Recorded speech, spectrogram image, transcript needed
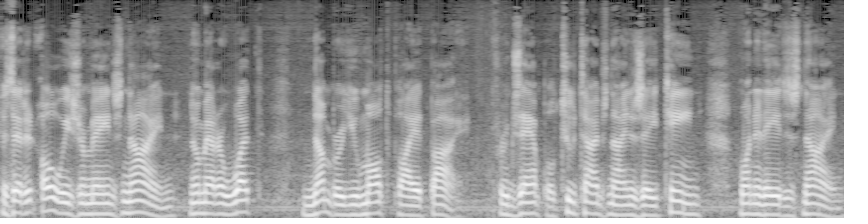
is that it always remains nine, no matter what number you multiply it by. For example, 2 times 9 is 18, 1 and 8 is 9.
